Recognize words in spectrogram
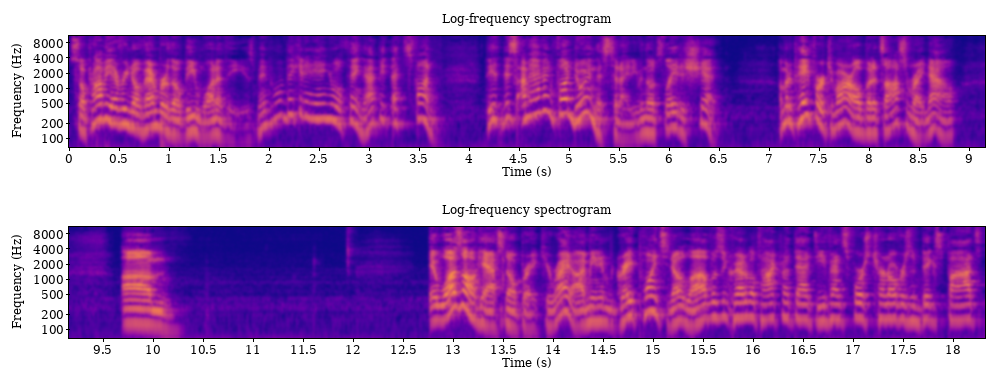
So probably every November there'll be one of these. Maybe we'll make it an annual thing. That'd be that's fun. This I'm having fun doing this tonight, even though it's late as shit. I'm gonna pay for it tomorrow, but it's awesome right now. Um, it was all gas, no brake. You're right. I mean, great points. You know, Love was incredible. Talked about that. Defense forced turnovers in big spots.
